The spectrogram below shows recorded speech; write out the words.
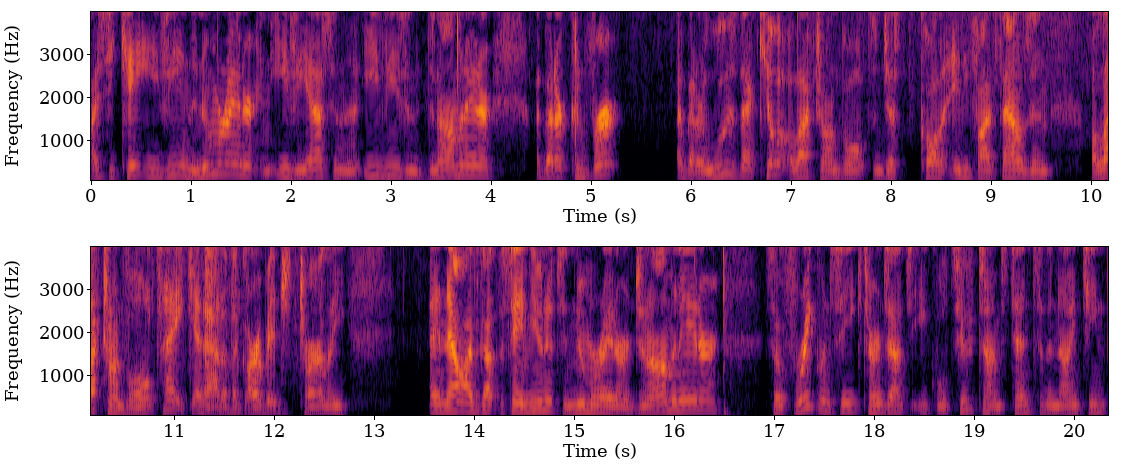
I see keV in the numerator and EVS in the EVs in the denominator. I better convert, I better lose that kilo electron volts and just call it 85,000 electron volts. Hey, get out of the garbage, Charlie. And now I've got the same units in numerator and denominator. So frequency turns out to equal 2 times 10 to the 19th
